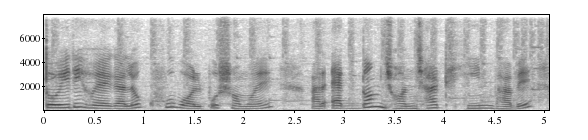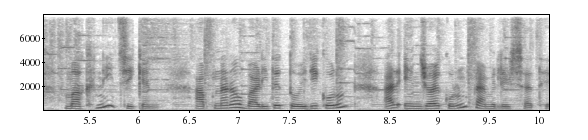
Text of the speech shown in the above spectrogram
তৈরি হয়ে গেল খুব অল্প সময়ে আর একদম ঝঞ্ঝাটহীনভাবে মাখনি চিকেন আপনারাও বাড়িতে তৈরি করুন আর এনজয় করুন ফ্যামিলির সাথে।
